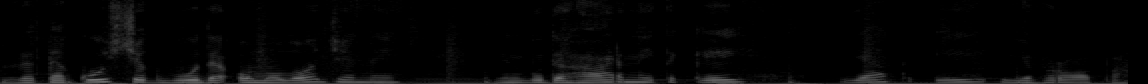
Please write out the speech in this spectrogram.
Зате кущик буде омолоджений, він буде гарний, такий, як і Європа.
